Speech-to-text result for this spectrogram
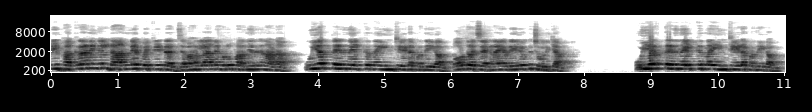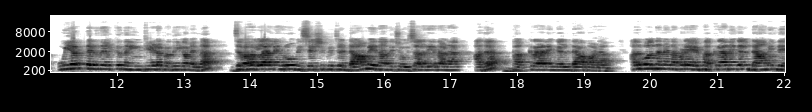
ഈ ഭക്രാനങ്കൽ ഡാമിനെ പറ്റിയിട്ട് ജവഹർലാൽ നെഹ്റു പറഞ്ഞിരുന്നതാണ് ഉയർത്തെഴുന്നേൽക്കുന്ന ഇന്ത്യയുടെ പ്രതീകം. ഓർത്തു വെച്ചേക്കണേ എവിടെയെങ്കിലും ചോദിക്കാം. ഉയർത്തെഴുന്നേൽക്കുന്ന ഇന്ത്യയുടെ പ്രതീകം ഉയർത്തെഴുന്നേൽക്കുന്ന ഇന്ത്യയുടെ പ്രതീകം എന്ന് ജവഹർലാൽ നെഹ്റു വിശേഷിപ്പിച്ച ഡാം ഏതാന്ന് ചോദിച്ചാൽ അത് ഏതാണ്? അത് ഭക്രാനെങ്കൽ ഡാം ആണ് അതുപോലെ തന്നെ നമ്മുടെ ഭക്രാനെങ്കൽ ഡാമിന്റെ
